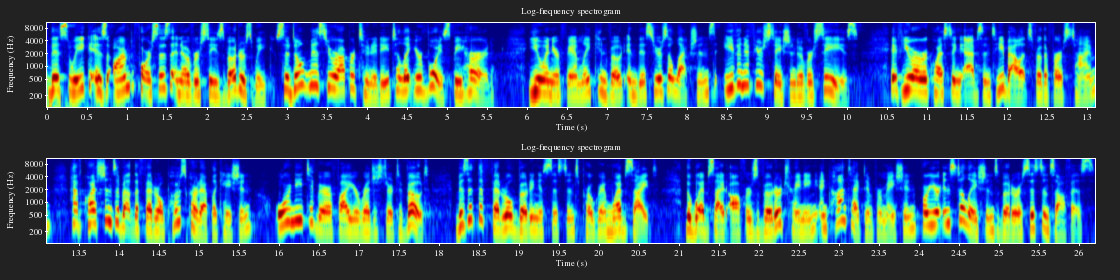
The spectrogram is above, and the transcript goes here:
This week is Armed Forces and Overseas Voters Week, so don't miss your opportunity to let your voice be heard. You and your family can vote in this year's elections even if you're stationed overseas. If you are requesting absentee ballots for the first time, have questions about the federal postcard application, or need to verify you're registered to vote, visit the Federal Voting Assistance Program website. The website offers voter training and contact information for your installation's voter assistance office.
